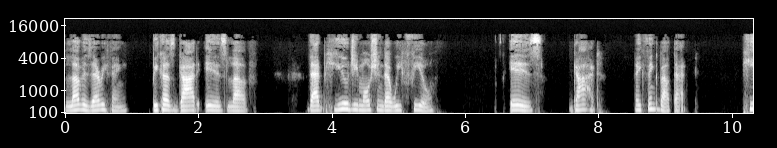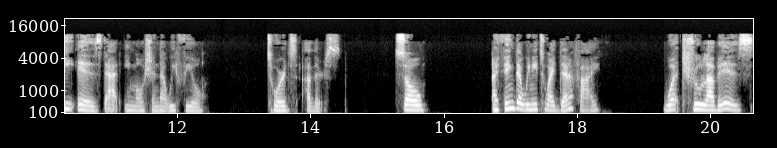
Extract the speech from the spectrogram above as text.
love is everything because God is love. That huge emotion that we feel is God. Like, think about that. He is that emotion that we feel towards others. So I think that we need to identify what true love is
